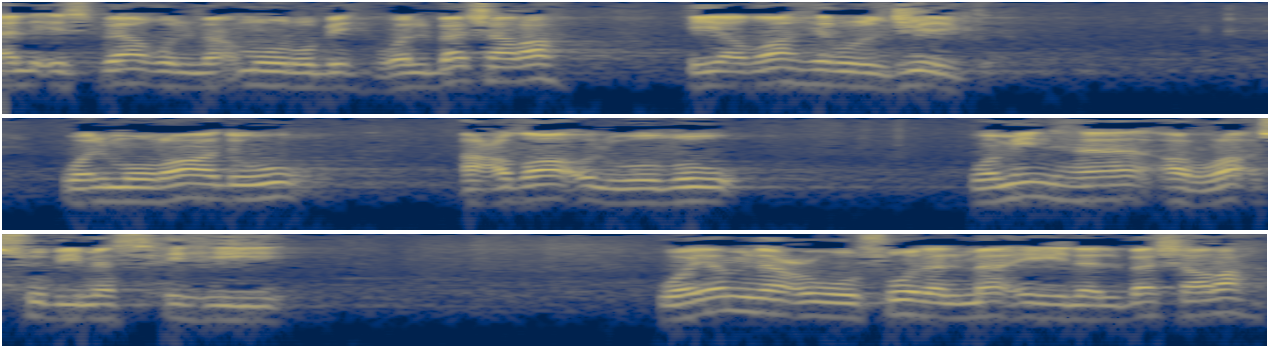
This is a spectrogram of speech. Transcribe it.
الإسباغ المأمور به والبشرة هي ظاهر الجلد والمراد أعضاء الوضوء ومنها الرأس بمسحه ويمنع وصول الماء إلى البشرة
